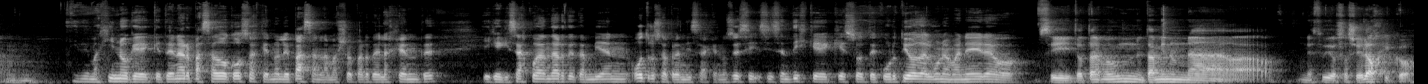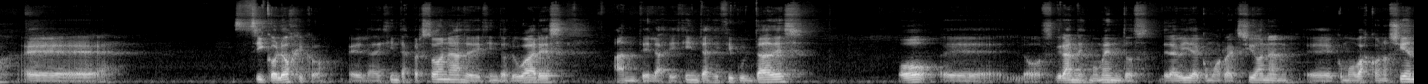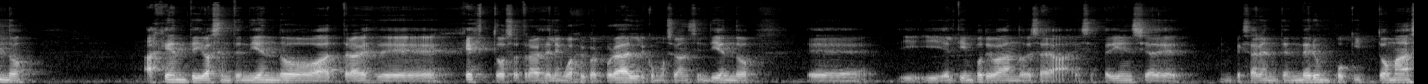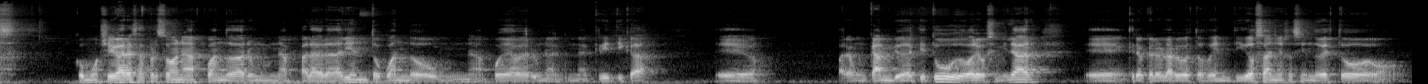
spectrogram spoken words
Y me imagino que, que tener pasado cosas que no le pasan a la mayor parte de la gente, y que quizás puedan darte también otros aprendizajes. No sé si, sentís que, eso te curtió de alguna manera o... Sí, total, también un estudio sociológico, eh, psicológico, eh, las distintas personas de distintos lugares ante las distintas dificultades o eh, los grandes momentos de la vida, cómo reaccionan, cómo vas conociendo a gente y entendiendo a través de gestos, a través del lenguaje corporal, cómo se van sintiendo. Eh, y, el tiempo te va dando esa, experiencia de empezar a entender un poquito más cómo llegar a esas personas, cuándo dar una palabra de aliento, cuándo una, puede haber una, crítica eh, para un cambio de actitud o algo similar. Eh, creo que a lo largo de estos 22 años haciendo esto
